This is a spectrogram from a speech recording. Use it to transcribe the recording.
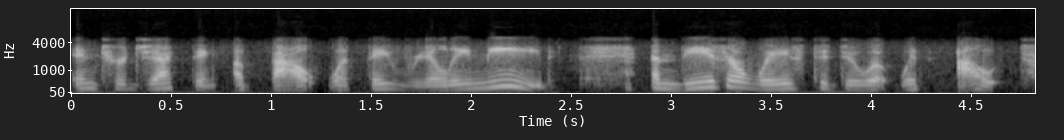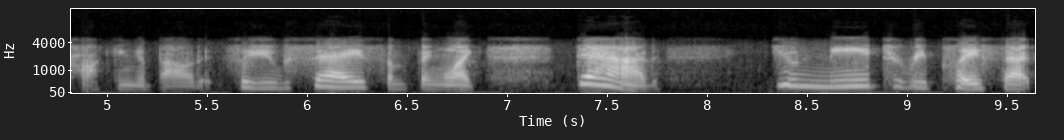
interjecting, about what they really need. And these are ways to do it without talking about it. So you say something like, Dad, you need to replace that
